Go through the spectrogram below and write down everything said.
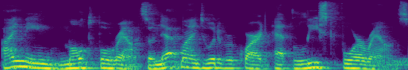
I mean multiple rounds. So NetMinds would have required at least four rounds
